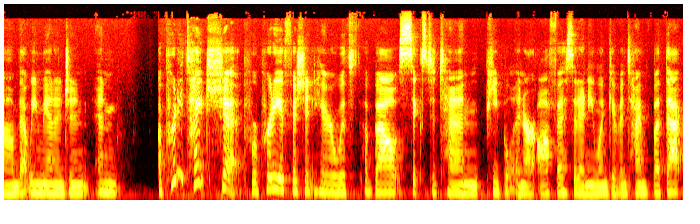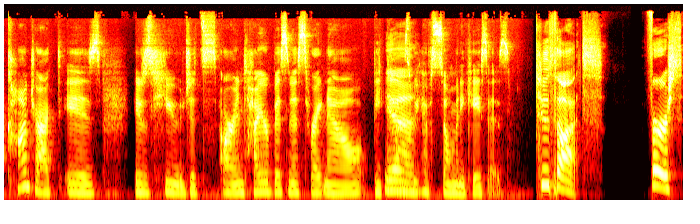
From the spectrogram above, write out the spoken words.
um, that we manage and, and a pretty tight ship. We're pretty efficient here with about six to 10 people in our office at any one given time. But that contract is is huge. It's our entire business right now because yeah. we have so many cases. Two thoughts. First,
